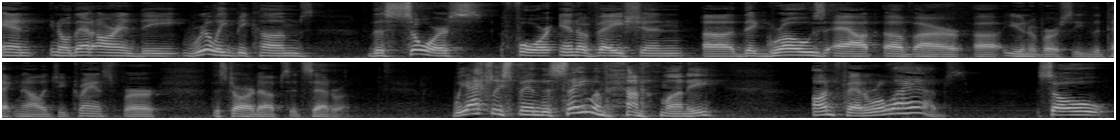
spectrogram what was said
And, you know, that R&D really becomes the source for innovation uh, that grows out of our uh, university, the technology transfer, the startups, etc. We actually spend the same amount of money on federal labs. So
